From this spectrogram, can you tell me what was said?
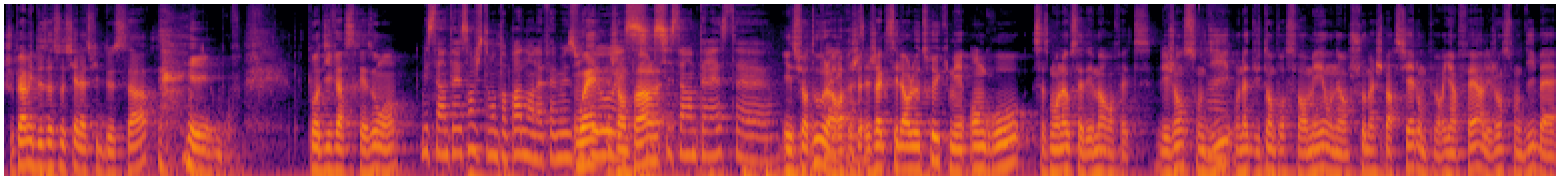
Je perds mes deux associés à la suite de ça, et bon, pour diverses raisons. hein. Mais c'est intéressant, justement, t'en parles dans la fameuse Ouais, vidéo. j'en si- parle. Si, ça intéresse. euh, Et surtout, alors j'accélère le truc, mais en gros, c'est à ce moment-là où ça démarre en fait. Les gens se sont dit, Ouais. on a du temps pour se former, on est en chômage partiel, on peut rien faire. Les gens se sont dit, bah,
